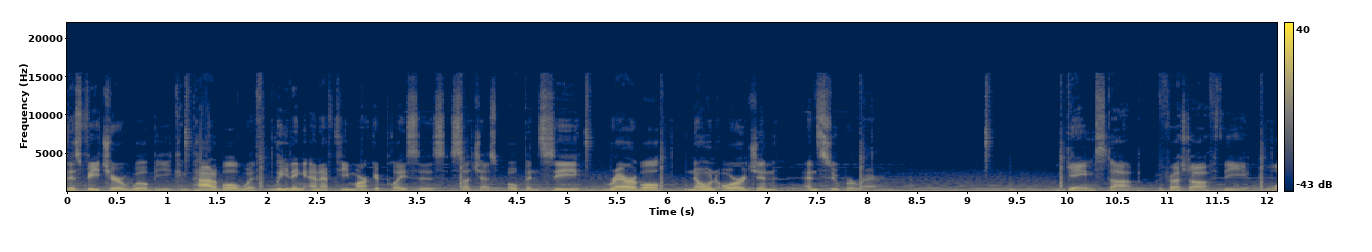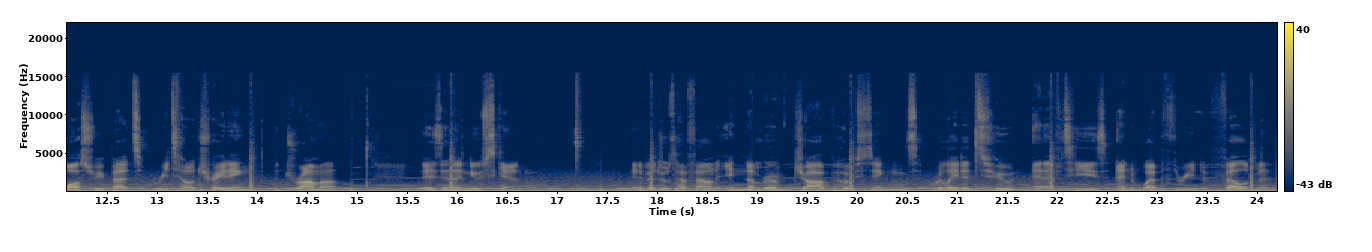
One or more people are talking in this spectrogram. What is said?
This feature will be compatible with leading NFT marketplaces such as OpenSea, Rarible, Known Origin, and Super Rare. GameStop, fresh off the Wall Street Bets retail trading drama, is in a new scandal individuals have found a number of job postings related to NFTs and Web3 development,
